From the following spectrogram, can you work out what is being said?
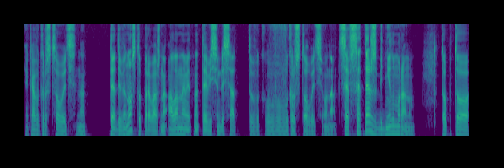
яка використовується на Т-90 переважно, але навіть на Т-80 використовується вона. Це все теж з біднілим ураном. Тобто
